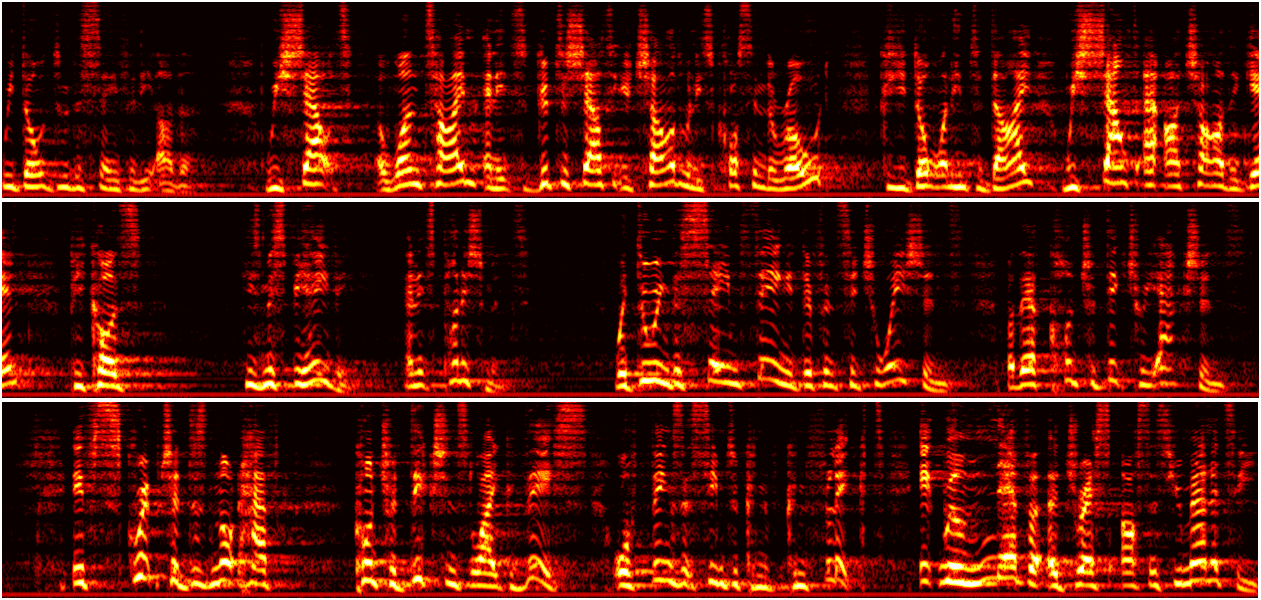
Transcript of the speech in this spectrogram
we don't do the same for the other. We shout at one time, and it's good to shout at your child when he's crossing the road because you don't want him to die. We shout at our child again because he's misbehaving, and it's punishment. We're doing the same thing in different situations, but they are contradictory actions. If scripture does not have contradictions like this or things that seem to con- conflict, it will never address us as humanity.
